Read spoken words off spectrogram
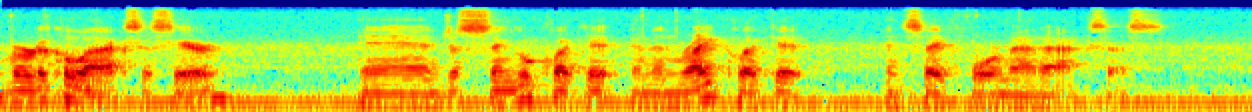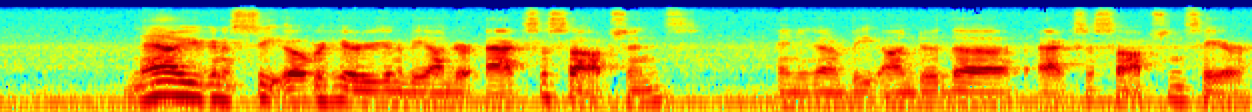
vertical axis here and just single click it and then right click it and say format axis. Now you're going to see over here you're going to be under axis options and you're going to be under the axis options here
